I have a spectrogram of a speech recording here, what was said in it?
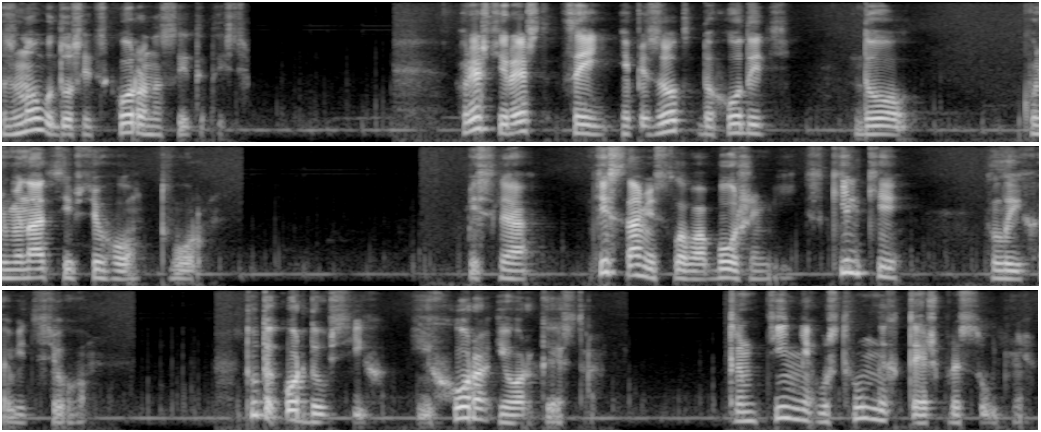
знову досить скоро насититись. Врешті-решт, цей епізод доходить до кульмінації всього твору. Після ті самі слова Боже мій, скільки лиха від цього. Тут акорди у всіх, і хора, і оркестра. Тремтіння у струнних теж присутнє.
